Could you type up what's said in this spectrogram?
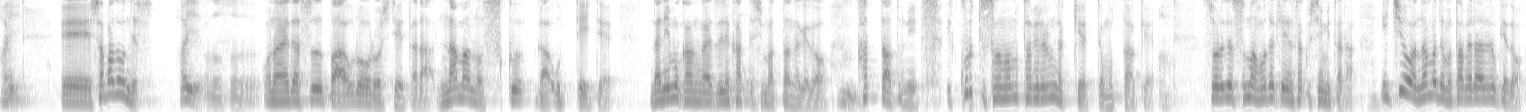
はい。えーシャバドゥンです。はいあざすこの間スーパーうろうろしていたら生のスクが売っていて何も考えずに買ってしまったんだけど、うん。買った後にえこれってそのまま食べれるんだっけ？って思ったわけ。あ。それでスマホで検索してみたら一応は生でも食べられるけど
